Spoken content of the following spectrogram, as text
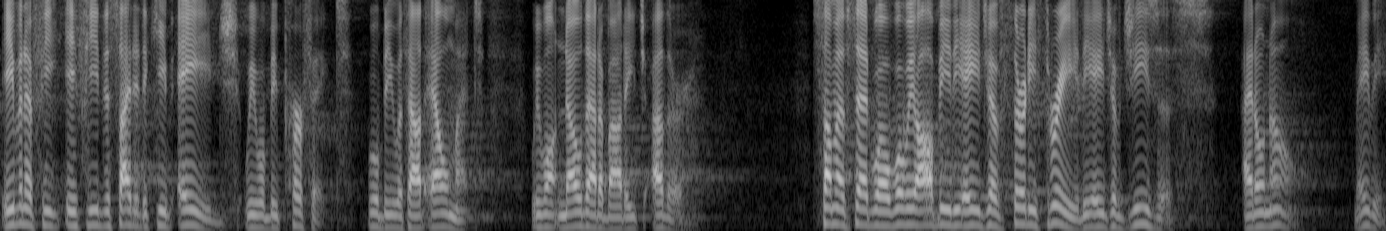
even if he, if he decided to keep age, we will be perfect. We'll be without ailment. We won't know that about each other. Some have said, well, will we all be the age of 33, the age of Jesus? I don't know. Maybe.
